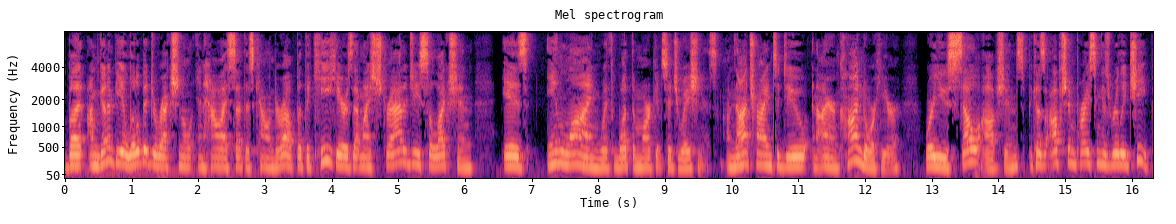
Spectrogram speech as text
but I'm going to be a little bit directional in how I set this calendar up. But the key here is that my strategy selection is in line with what the market situation is. I'm not trying to do an iron condor here where you sell options because option pricing is really cheap.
